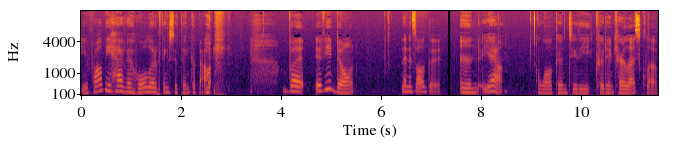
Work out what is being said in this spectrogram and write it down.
you probably have a whole lot of things to think about. but if you don't, then it's all good. And yeah, welcome to the couldn't care less club.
